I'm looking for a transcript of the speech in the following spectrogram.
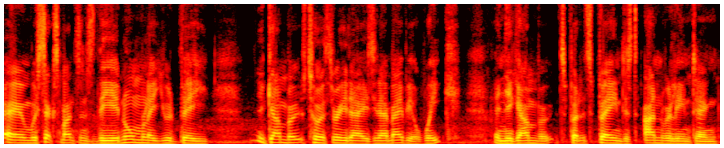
and we're six months into the year. Normally you would be your gumboots two or three days, you know, maybe a week in your gumboots, but it's been just unrelenting.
